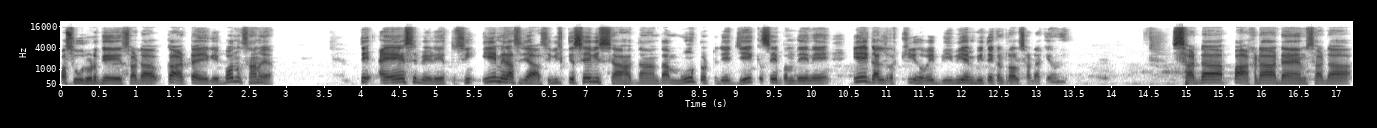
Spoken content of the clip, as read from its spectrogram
ਪਸ਼ੂ ਰੁੜ ਗਏ, ਸਾਡਾ ਘਰ ਢਹਿ ਗਏ, ਬਹੁਤ ਨੁਕਸਾਨ ਹੋਇਆ। ਤੇ ਇਸ ਵੇਲੇ ਤੁਸੀਂ ਇਹ ਮੇਰਾ ਸੁਝਾਅ ਸੀ ਵੀ ਕਿਸੇ ਵੀ ਸਿਆਸਤਦਾਨ ਦਾ ਮੂੰਹ ਟੁੱਟ ਜੇ ਜੇ ਕਿਸੇ ਬੰਦੇ ਨੇ ਇਹ ਗੱਲ ਰੱਖੀ ਹੋਵੇ ਬੀਬੀਐਮਬੀ ਤੇ ਕੰਟਰੋਲ ਸਾਡਾ ਕਿਉਂ ਨਹੀਂ? ਸਾਡਾ ਭਾਖੜਾ ਡੈਮ, ਸਾਡਾ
